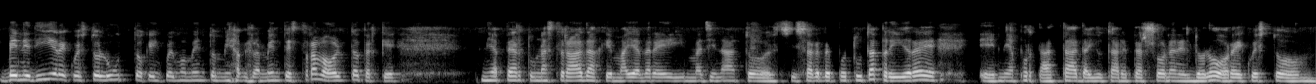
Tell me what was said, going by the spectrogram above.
benedire questo lutto che in quel momento mi ha veramente stravolto perché mi ha aperto una strada che mai avrei immaginato si sarebbe potuta aprire e mi ha portata ad aiutare persone nel dolore e questo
